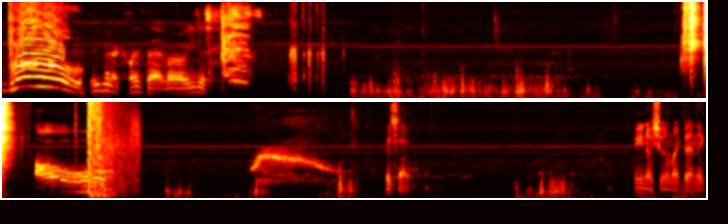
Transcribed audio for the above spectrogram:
Bro! You better clip that, bro. You just. Good shot. You know shooting like that, nigga.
